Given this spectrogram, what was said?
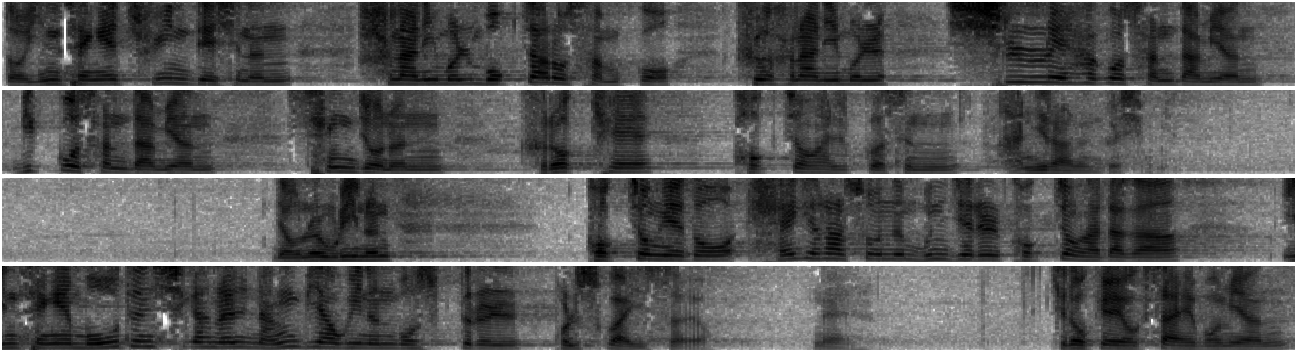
또 인생의 주인 되시는 하나님을 목자로 삼고 그 하나님을 신뢰하고 산다면, 믿고 산다면 생존은 그렇게 걱정할 것은 아니라는 것입니다. 오늘 우리는 걱정해도 해결할 수 없는 문제를 걱정하다가 인생의 모든 시간을 낭비하고 있는 모습들을 볼 수가 있어요. 네. 기독교 역사에 보면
